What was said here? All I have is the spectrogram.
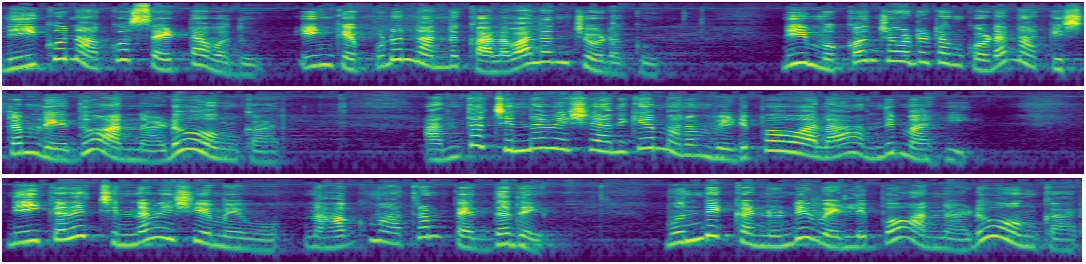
నీకు నాకు సెట్ అవ్వదు. ఇంకెప్పుడు నన్ను కలవాలని చూడకు. నీ ముఖం చూడటం కూడా నాకు ఇష్టం లేదు అన్నాడు ఓంకార్. అంత చిన్న విషయానికే మనం విడిపోవాలా? అంది మహి. నీకది చిన్న విషయమేమో నాకు మాత్రం పెద్దదే. ముందిక్కడి నుండి వెళ్ళిపో అన్నాడు ఓంకార్.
